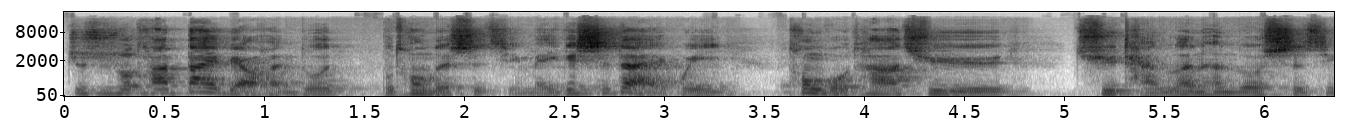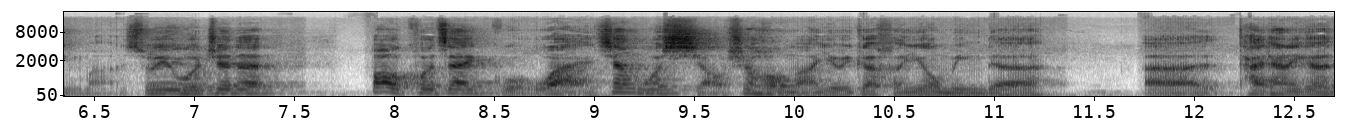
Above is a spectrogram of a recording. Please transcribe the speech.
就是说它代表很多不同的事情，每一个时代会通过它去去谈论很多事情嘛。所以我觉得，包括在国外，像我小时候嘛，有一个很有名的呃泰坦尼克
